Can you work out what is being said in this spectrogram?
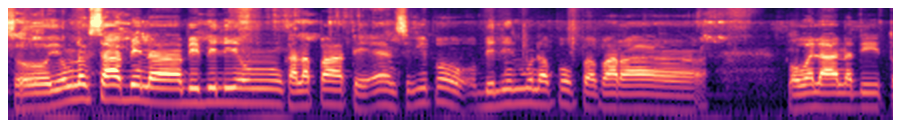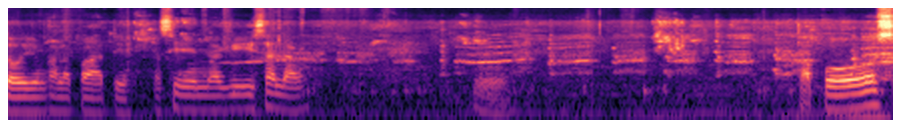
So, yung nagsabi na bibili yung kalapate, ayan, sige po, bilhin mo na po pa para mawala na dito yung kalapate. Kasi nag-iisa lang. Ayan. Tapos,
